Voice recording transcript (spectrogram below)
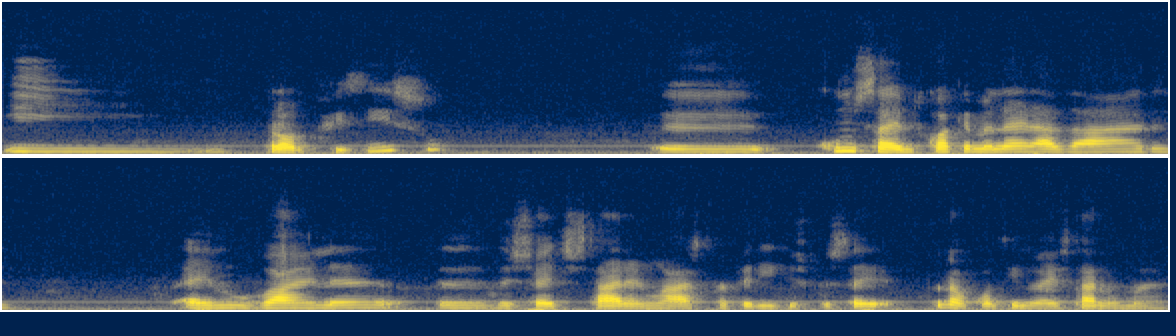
E pronto, fiz isso. Uh, comecei de qualquer maneira a dar em Lovaina, uh, deixei de estar em lares de raparigas, passei, não, continuei a estar numa,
